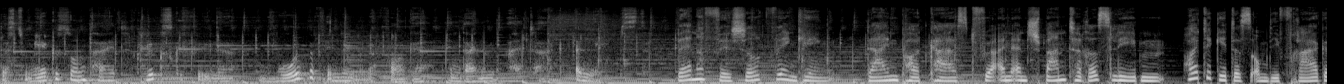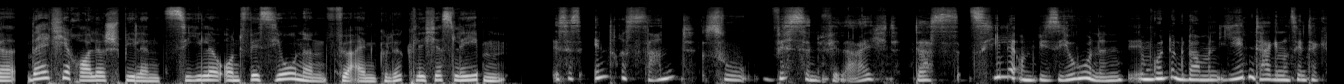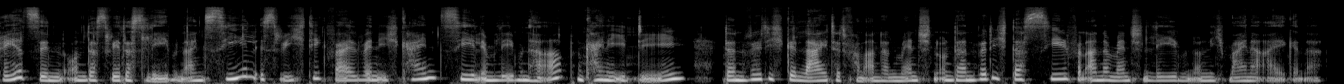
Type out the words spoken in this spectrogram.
dass du mehr Gesundheit, Glücksgefühle, Wohlbefinden und Erfolge in deinem Alltag erlebst. Beneficial Thinking, dein Podcast für ein entspannteres Leben. Heute geht es um die Frage, welche Rolle spielen Ziele und Visionen für ein glückliches Leben? Es ist interessant zu wissen vielleicht, dass Ziele und Visionen im Grunde genommen jeden Tag in uns integriert sind und dass wir das leben. Ein Ziel ist wichtig, weil wenn ich kein Ziel im Leben habe und keine Idee, dann werde ich geleitet von anderen Menschen und dann würde ich das Ziel von anderen Menschen leben und nicht meine eigene.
